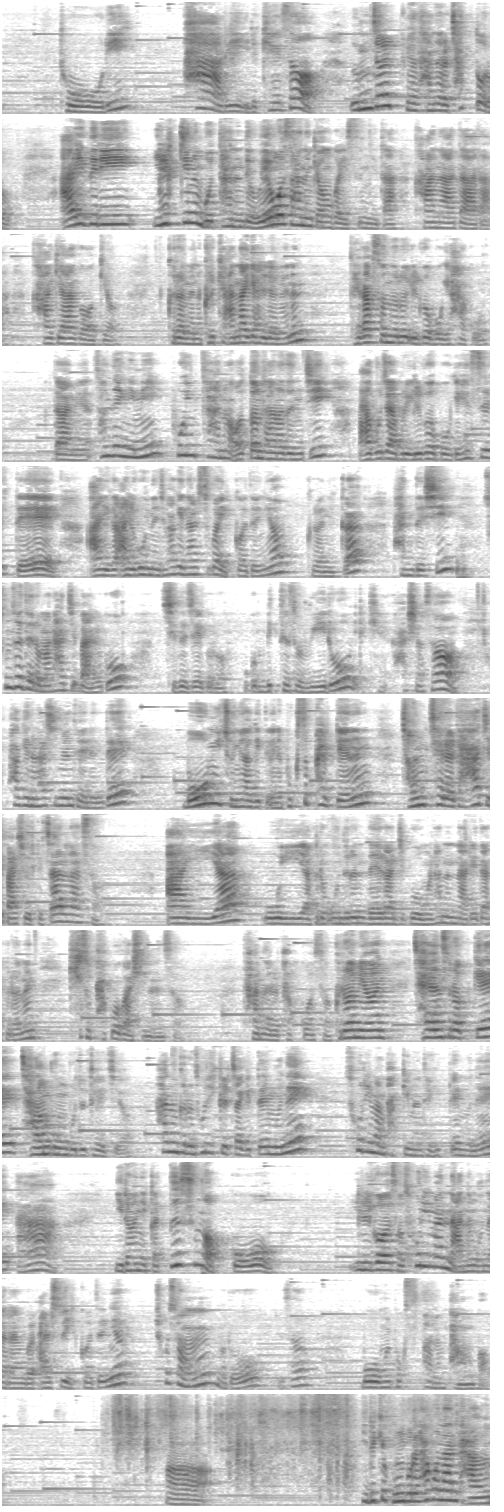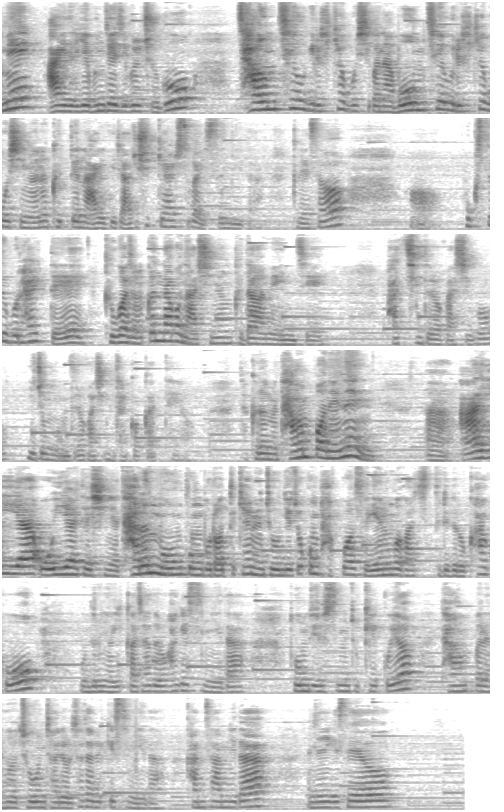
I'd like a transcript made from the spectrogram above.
도리, 파리 이렇게 해서 음절표의 단어를 찾도록 아이들이 읽지는 못하는데 외워서 하는 경우가 있습니다. 가나다라, 각약어겨 그러면 그렇게 안 하게 하려면은 대각선으로 읽어보게 하고 그 다음에 선생님이 포인트 하는 어떤 단어든지 마구잡이로 읽어보게 했을 때 아이가 알고 있는지 확인할 수가 있거든요. 그러니까 반드시 순서대로만 하지 말고 지그재그로 혹은 밑에서 위로 이렇게 하셔서 확인을 하시면 되는데 모음이 중요하기 때문에 복습할 때는 전체를 다 하지 마시고 이렇게 잘라서 아이야, 오이야. 그럼 오늘은 네 가지 모음을 하는 날이다. 그러면 계속 바꿔가시면서 단어를 바꿔서 그러면 자연스럽게 자음 공부도 되죠. 한글은 소리 글자기 때문에 소리만 바뀌면 되기 때문에 아 이러니까 뜻은 없고 읽어서 소리만 나는구나라는 걸 알 수 있거든요. 초성으로 그래서 모음을 복습하는 방법. 어, 이렇게 공부를 하고 난 다음에 아이들에게 문제집을 주고 자음 채우기를 시켜보시거나 모음 채우기를 시켜보시면 그때는 아이들이 아주 쉽게 할 수가 있습니다. 그래서 어, 복습을 할 때 그 과정을 끝나고 나시면 그 다음에 이제 받침 들어가시고 이중모음 들어가시면 될 것 같아요. 자, 그러면 다음번에는 아, 아이야 오이야 대신에 다른 모음 공부를 어떻게 하면 좋은지 조금 바꿔서 예문과 같이 드리도록 하고 오늘은 여기까지 하도록 하겠습니다. 도움 주셨으면 좋겠고요. 다음번에 더 좋은 자료를 찾아뵙겠습니다. 감사합니다. 안녕히 계세요.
